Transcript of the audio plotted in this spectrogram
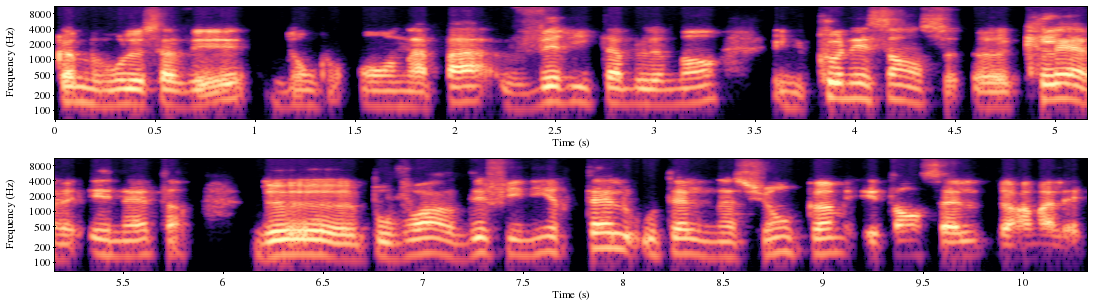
comme vous le savez, donc on n'a pas véritablement une connaissance euh, claire et nette de pouvoir définir telle ou telle nation comme étant celle de Amalek.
